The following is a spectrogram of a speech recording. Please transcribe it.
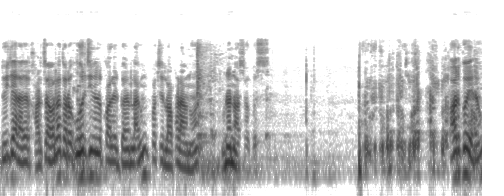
दुई चार हजार खर्च होला तर ओरिजिनल कलेक्ट गर्न लाग्नु पछि लफडा आउनु हुन नसकोस्। अर्को हेरौँ।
